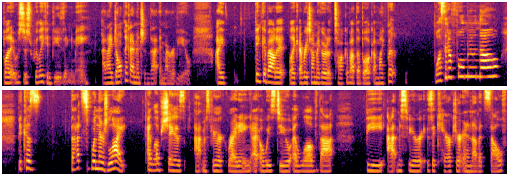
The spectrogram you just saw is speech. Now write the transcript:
but it was just really confusing to me and I don't think I mentioned that in my review. I think about it like every time I go to talk about the book I'm like but was it a full moon though? Because that's when there's light. I love Shea's atmospheric writing. I always do. I love that the atmosphere is a character in and of itself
